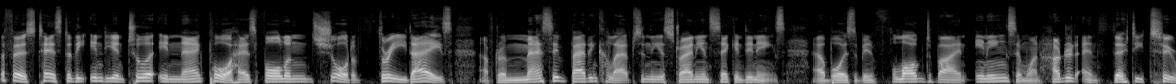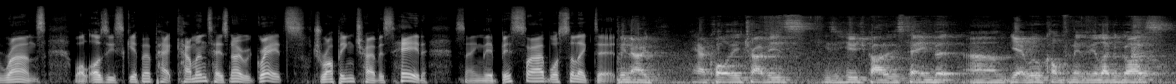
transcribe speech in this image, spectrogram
The first test of the Indian Tour in Nagpur has fallen short of three days after a massive batting collapse in the Australian second innings. Our boys have been flogged by an innings and 132 runs, while Aussie skipper Pat Cummins has no regrets, dropping Travis Head, saying their best side was selected. We know how quality Trav is. He's a huge part of this team, but um, yeah, we were confident in the 11 guys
